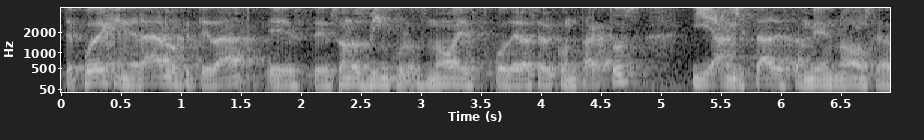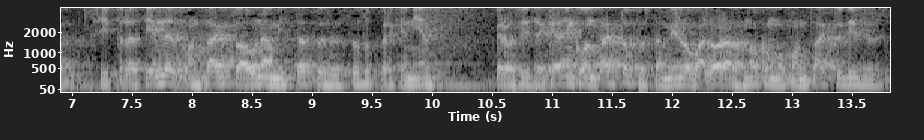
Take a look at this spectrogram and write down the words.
te puede generar, lo que te da, este, son los vínculos, ¿no? Es poder hacer contactos y amistades también, ¿no? O sea, si trasciende el contacto a una amistad, pues está súper genial. Pero si se queda en contacto, pues también lo valoras, ¿no? Como contacto y dices,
